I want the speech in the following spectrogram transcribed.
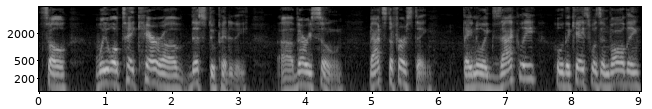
So we will take care of this stupidity uh, very soon. That's the first thing. They knew exactly who the case was involving.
